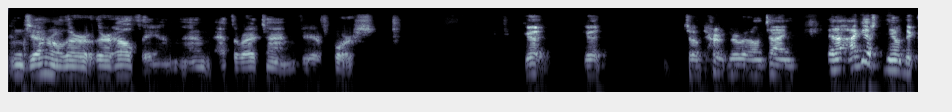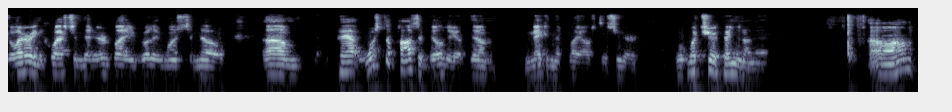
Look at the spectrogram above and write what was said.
in general, they're they're healthy and, and at the right time of year, of course. Good, good. So they're, they're on time. And I guess you know the glaring question that everybody really wants to know, um, Pat, what's the possibility of them making the playoffs this year? What's your opinion on that? Oh, I'm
